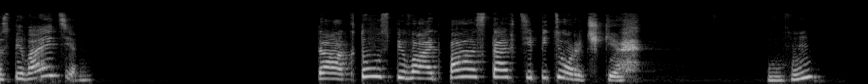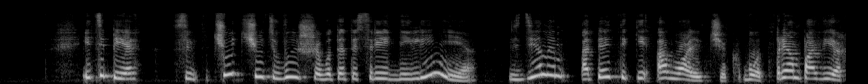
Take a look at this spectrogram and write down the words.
Успеваете? Так, кто успевает, поставьте пятерочки. Угу. И теперь чуть-чуть выше вот этой средней линии сделаем опять-таки овальчик. Вот, прям поверх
